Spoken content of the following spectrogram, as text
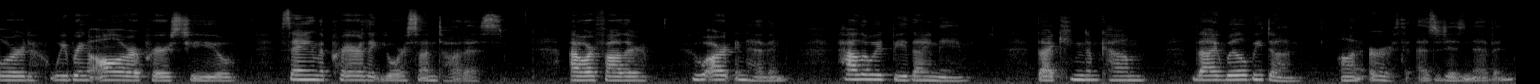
Lord, we bring all of our prayers to you, saying the prayer that your Son taught us Our Father, who art in heaven, hallowed be thy name. Thy kingdom come, thy will be done, on earth as it is in heaven.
